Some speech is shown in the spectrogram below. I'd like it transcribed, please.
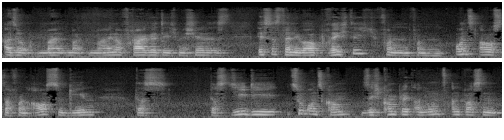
Also mein, mein, meine Frage, die ich mir stelle, ist, ist es denn überhaupt richtig, von, von uns aus davon auszugehen, dass, dass die, die zu uns kommen, sich komplett an uns anpassen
